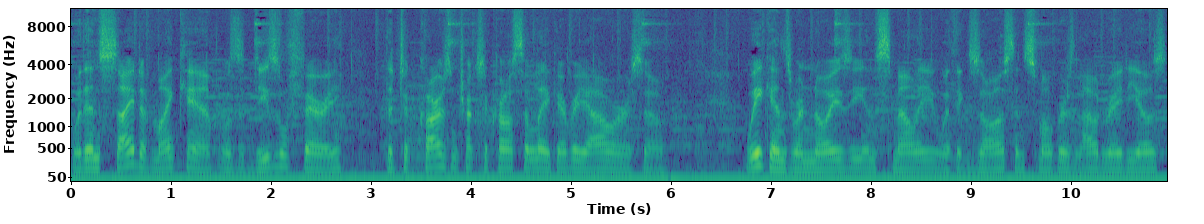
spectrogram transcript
Within sight of my camp was a diesel ferry that took cars and trucks across the lake every hour or so. Weekends were noisy and smelly, with exhaust and smokers' loud radios.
